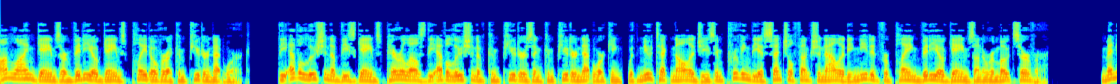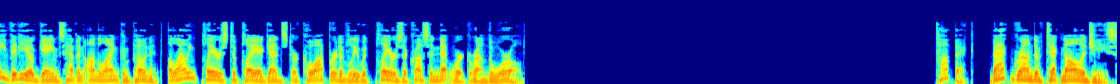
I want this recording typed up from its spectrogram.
Online games are video games played over a computer network. The evolution of these games parallels the evolution of computers and computer networking, with new technologies improving the essential functionality needed for playing video games on a remote server. Many video games have an online component, allowing players to play against or cooperatively with players across a network around the world. Background of technologies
